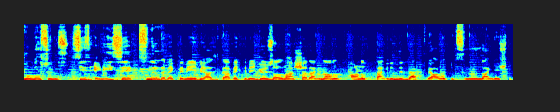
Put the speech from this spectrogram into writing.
yorulursunuz. Siz en iyisi sınırda beklemeyi, birazcık daha beklemeyi göze alın aşağıdan gidin. Arnavut- Arnavutluk'tan gidin dediler. Ve Arnavutluk sınırından geçtik.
